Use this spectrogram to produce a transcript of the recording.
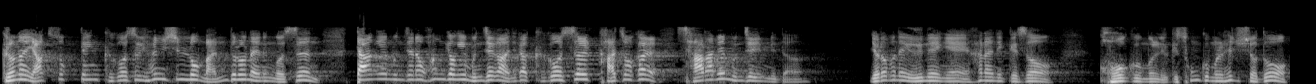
그러나 약속된 그것을 현실로 만들어내는 것은 땅의 문제나 환경의 문제가 아니라 그것을 가져갈 사람의 문제입니다. 여러분의 은행에 하나님께서 거금을 이렇게 송금을 해주셔도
